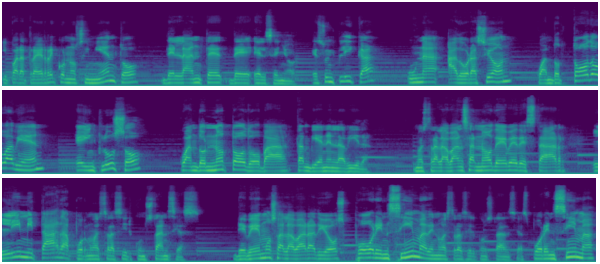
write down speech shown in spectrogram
y para traer reconocimiento delante del Señor. Eso implica una adoración cuando todo va bien e incluso cuando no todo va tan bien en la vida. Nuestra alabanza no debe de estar limitada por nuestras circunstancias. Debemos alabar a Dios por encima de nuestras circunstancias, por encima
